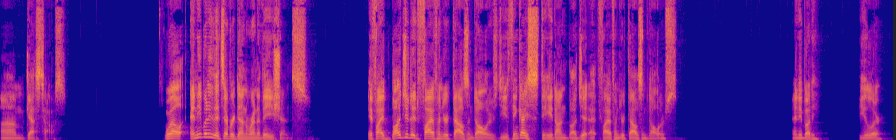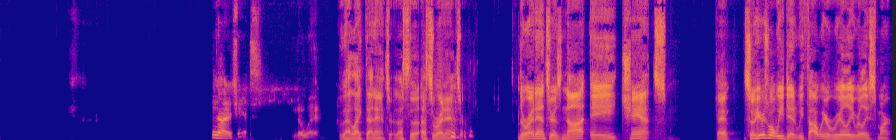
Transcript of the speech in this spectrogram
um, guest house. Well, anybody that's ever done renovations, if I budgeted five hundred thousand dollars, do you think I stayed on budget at five hundred thousand dollars? Anybody? Bueller? Not a chance. No way. I like that answer. That's the that's the right answer. the right answer is not a chance. Okay. So here's what we did. We thought we were really, really smart.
